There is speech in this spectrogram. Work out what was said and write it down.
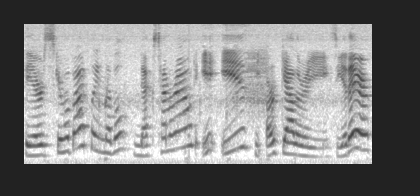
There's Scarecrow Biplane level. Next time around, it is the Art Gallery. See you there!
